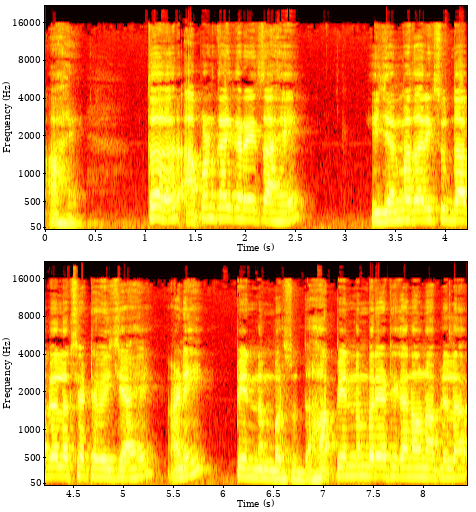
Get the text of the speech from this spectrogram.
आहे. तर आपण काय करायचं आहे? ही जन्मतारीख सुद्धा आपल्याला लक्षात ठेवायची आहे आणि पेन नंबर सुद्धा. हा पेन नंबर या ठिकाणाहून आपल्याला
